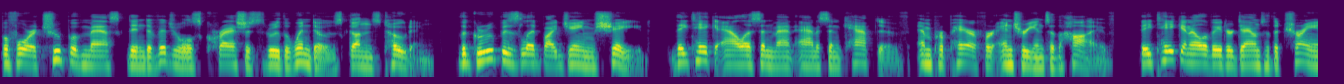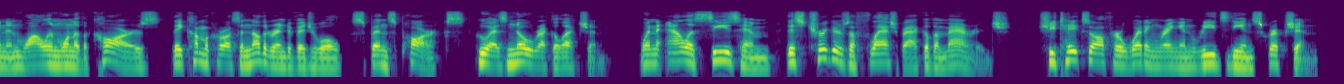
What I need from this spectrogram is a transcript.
before a troop of masked individuals crashes through the windows, guns toting. The group is led by James Shade. They take Alice and Matt Addison captive and prepare for entry into the hive. They take an elevator down to the train, and while in one of the cars, they come across another individual, Spence Parks, who has no recollection. When Alice sees him, this triggers a flashback of a marriage. She takes off her wedding ring and reads the inscription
